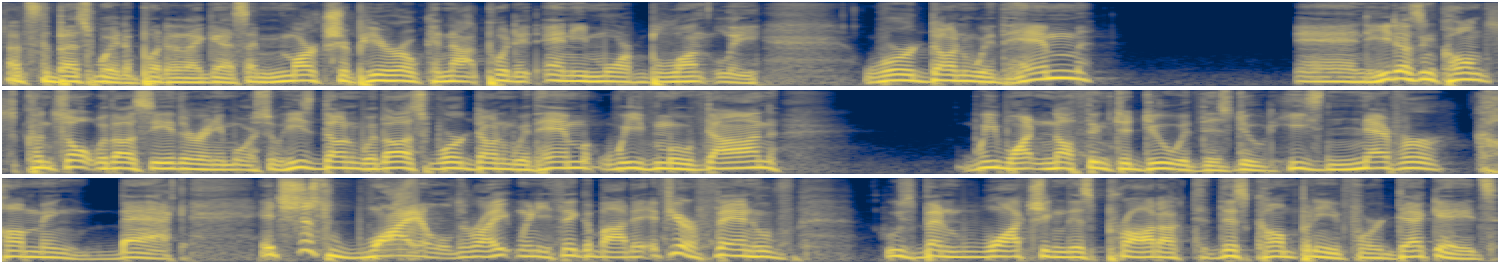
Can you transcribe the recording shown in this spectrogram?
That's the best way to put it, I guess. I mean, Mark Shapiro cannot put it any more bluntly. We're done with him, and he doesn't consult with us either anymore. So he's done with us. We're done with him. We've moved on. We want nothing to do with this dude. He's never coming back. It's just wild, right? When you think about it. If you're a fan who've who's been watching this product, this company for decades,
